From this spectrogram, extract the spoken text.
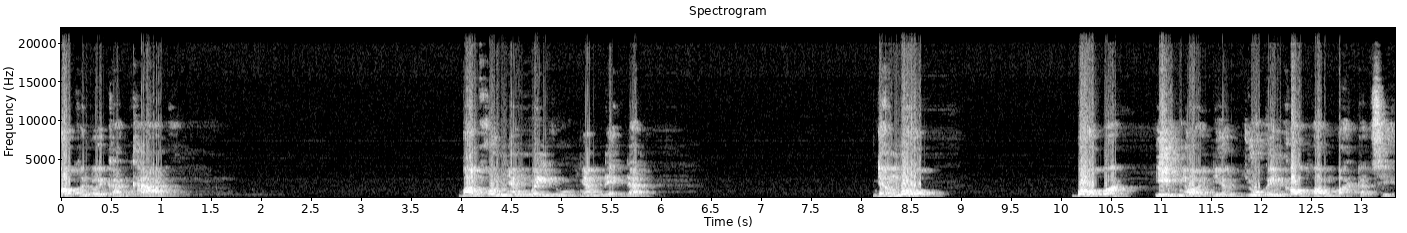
รบกันด้วยการค้า บางคนยังไม่รู้ยังเด็กดันยังบอก บอกว่าอีกหน่อยเดี๋ยวยูเอ็นเข้าคว่ำบาตรรัสเซีย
